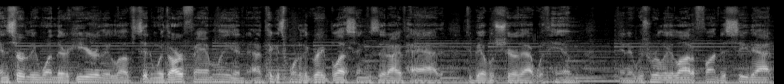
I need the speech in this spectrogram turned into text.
And certainly when they're here, they love sitting with our family. And I think it's one of the great blessings that I've had to be able to share that with him. And it was really a lot of fun to see that,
